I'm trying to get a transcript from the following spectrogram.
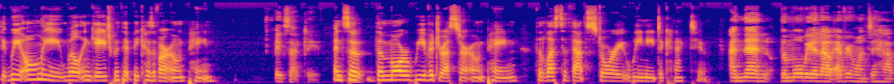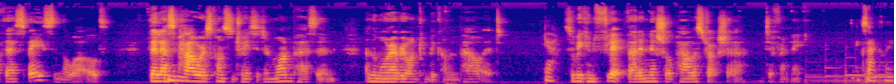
th- we only will engage with it because of our own pain. exactly. And so the more we've addressed our own pain, the less of that story we need to connect to. And then the more we allow everyone to have their space in the world, the less Mm-hmm. power is concentrated in one person and the more everyone can become empowered. Yeah. So we can flip that initial power structure differently. Exactly.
